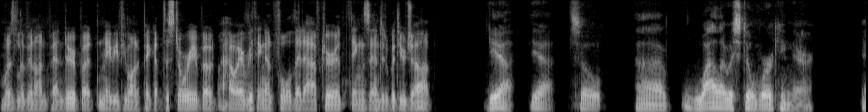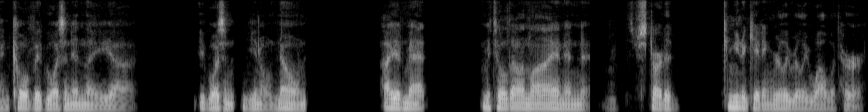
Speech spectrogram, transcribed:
was living on Pender. But maybe if you want to pick up the story about how everything unfolded after things ended with your job. Yeah, yeah. So uh, while I was still working there, and COVID wasn't in the, uh, it wasn't you know known. I had met Matilda online and started communicating really, really well with her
